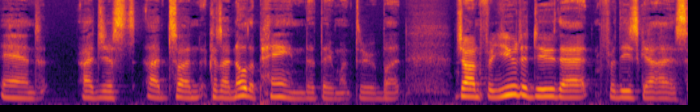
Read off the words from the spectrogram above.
and I just I because I know the pain that they went through. But John, for you to do that for these guys,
